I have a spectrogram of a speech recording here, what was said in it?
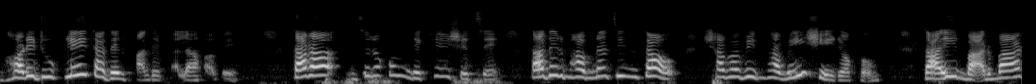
ঘরে ঢুকলেই তাদের ফাঁদে ফেলা হবে। তারা যেরকম দেখে এসেছে, তাদের ভাবনা চিন্তাও স্বাভাবিকভাবেই সেই রকম তাই বারবার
